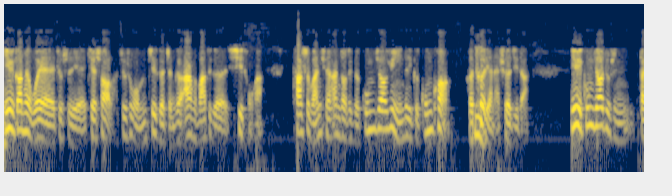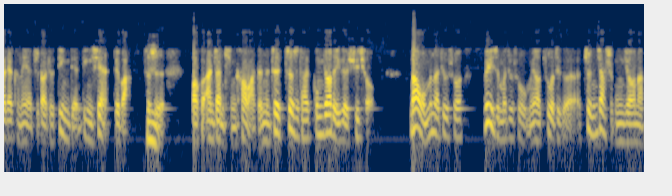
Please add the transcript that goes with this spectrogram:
因为刚才我也就是也介绍了，就是我们这个整个阿尔法八这个系统啊，它是完全按照这个公交运营的一个工况和特点来设计的。因为公交就是大家可能也知道，就定点定线，对吧？这是包括按站停靠啊等等，这这是它公交的一个需求。那我们呢，就是说，为什么就是说我们要做这个智能驾驶公交呢？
